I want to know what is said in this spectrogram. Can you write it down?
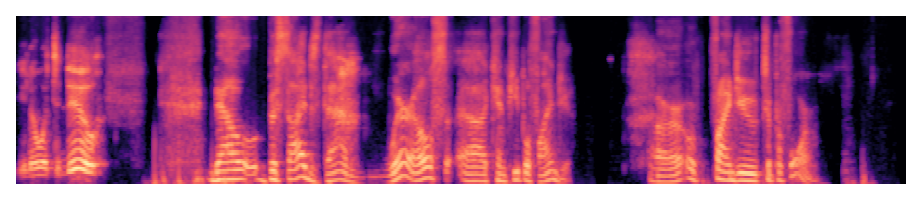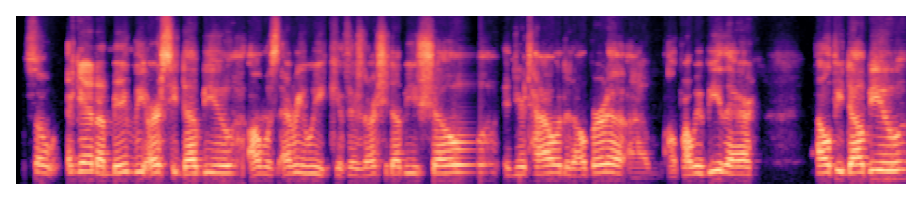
you know what to do. Now, besides that, where else uh, can people find you or, or, find you to perform? So again, I'm mainly RCW almost every week. If there's an RCW show in your town in Alberta, um, I'll probably be there. LPW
